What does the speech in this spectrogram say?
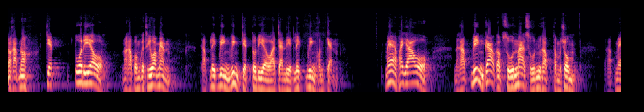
นะครับเนาะเจ็ดตัวเดียวนะครับ ผมก็ถือว่าแม่นครับเลขวิ่งวิ่งเจ็ดตัวเดียว อาจารย์เดชเลขวิ่งขอนแก่น แม่พะเยานะครับวิ่งเก้ากับศูนย์มาศูนย์อยู่ครับท่านผู้ชมนะครับแม่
